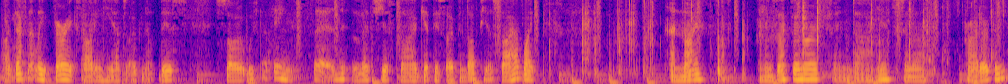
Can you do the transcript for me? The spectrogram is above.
Uh, definitely very exciting here to open up this. So with that being said, let's just uh, get this opened up here. So I have like a knife, an X-Acto knife, and yeah, it's gonna pry it open.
